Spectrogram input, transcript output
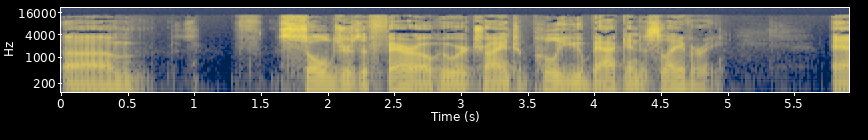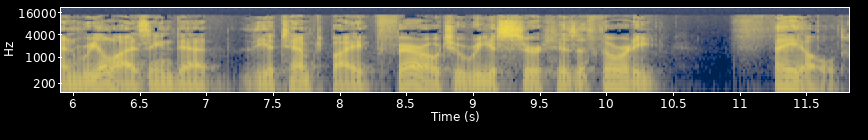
um, soldiers of Pharaoh who were trying to pull you back into slavery, and realizing that the attempt by Pharaoh to reassert his authority failed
